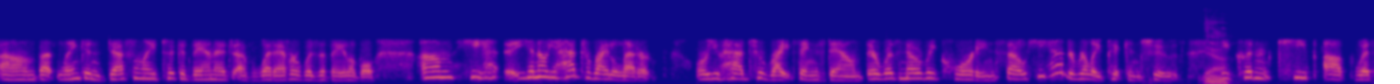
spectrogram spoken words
Um, but Lincoln definitely took advantage of whatever was available. Um, he, you know, you had to write a letter or you had to write things down. There was no recording. So he had to really pick and choose. Yeah. He couldn't keep up with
